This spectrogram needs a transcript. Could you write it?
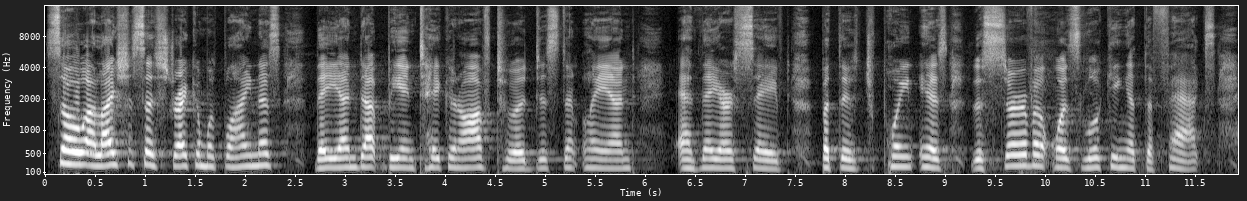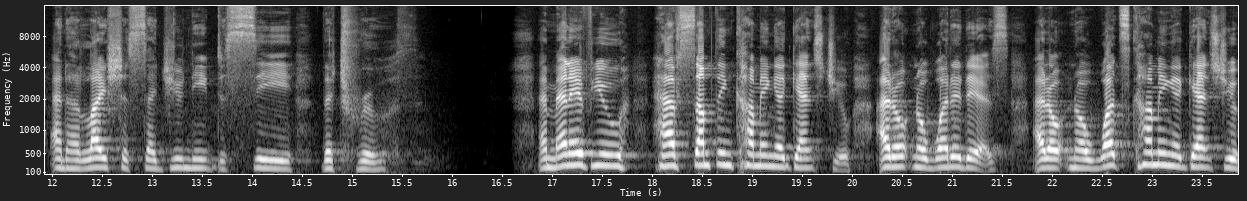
so Elisha says, strike them with blindness. They end up being taken off to a distant land and they are saved. But the point is, the servant was looking at the facts, and Elisha said, You need to see the truth. And many of you have something coming against you. I don't know what it is. I don't know what's coming against you,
